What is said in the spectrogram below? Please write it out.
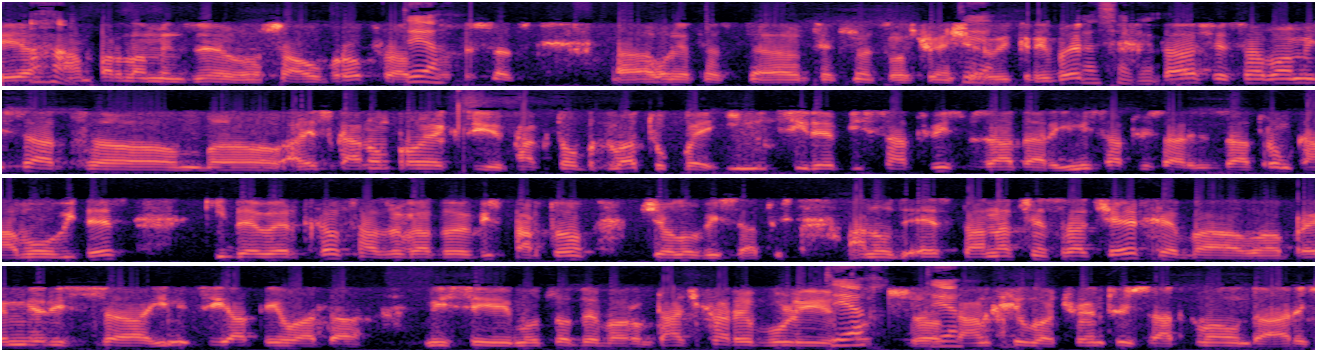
ამ პარლამენტზე საუბრობ, როდესაც 2016 წელს ჩვენ შევიკრიბეთ. და შესაბამისად აი ეს კანონპროექტი ფაქტობრივად უკვე ინიცირებისათვის მზად არის, იმისათვის არის მზად რომ გამოვიდეს კიდევ ერთხელ საზოგადოების პარტო ჯელობისათვის. ანუ ეს დანარჩენს რაც შეეხება პრემიერის ინიციატივა და მისი მოწოდება რომ დაჩქარებული იყოს განხილვა ჩვენთვის რა თქმა უნდა არის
